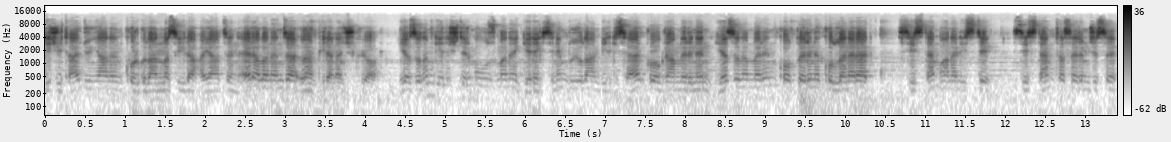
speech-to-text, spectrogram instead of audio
dijital dünyanın kurgulanmasıyla hayatın her alanında ön plana çıkıyor. Yazılım geliştirme uzmanı gereksinim duyulan bilgisayar programlarının yazılımların kodlarını kullanarak sistem analisti, sistem tasarımcısı,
